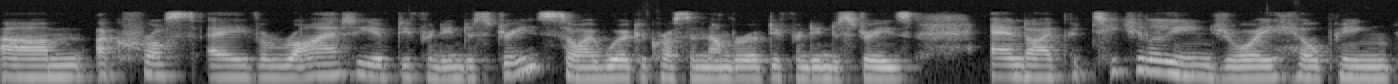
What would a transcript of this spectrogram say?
um, across a variety of different industries. So I work across a number of different industries, and I particularly enjoy helping.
